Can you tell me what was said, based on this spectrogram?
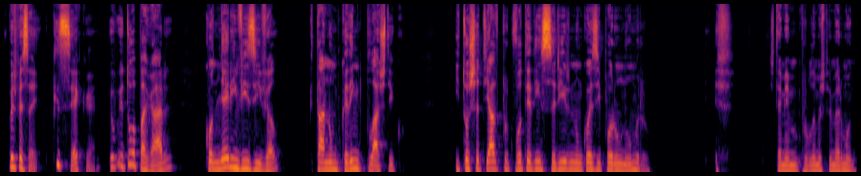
Depois pensei, que seca. Eu estou a pagar com dinheiro invisível que está num bocadinho de plástico e estou chateado porque vou ter de inserir num coisa e pôr um número. Isto é mesmo problemas de primeiro mundo.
